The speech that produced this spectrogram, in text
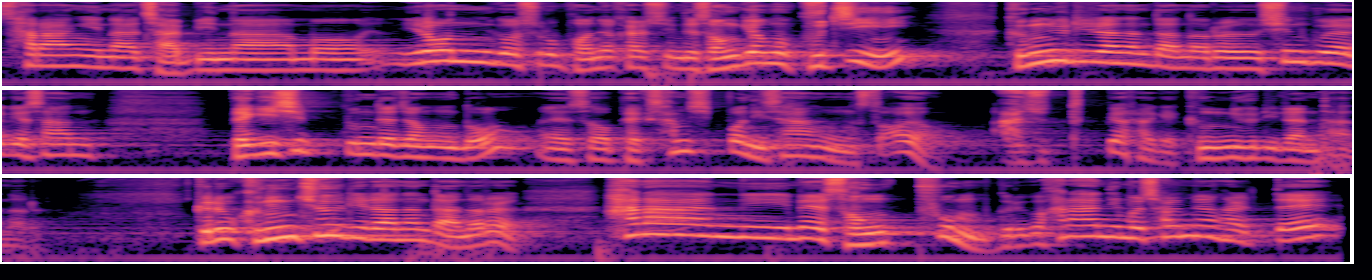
사랑이나 자비나 뭐 이런 것으로 번역할 수 있는데 성경은 굳이 극률이라는 단어를 신구약에서 한 120군데 정도에서 130번 이상 써요. 아주 특별하게 극률이라는 단어를. 그리고 긍휼이라는 단어를 하나님의 성품 그리고 하나님을 설명할 때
